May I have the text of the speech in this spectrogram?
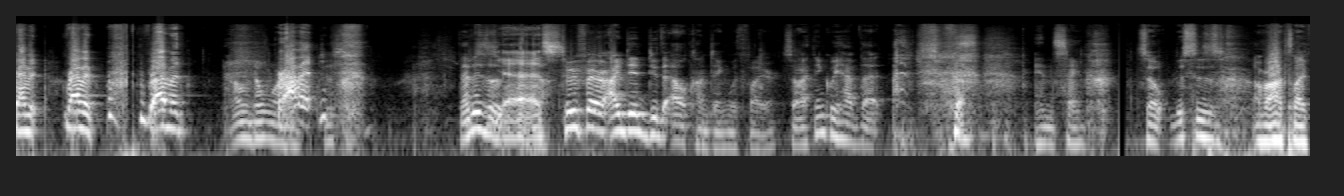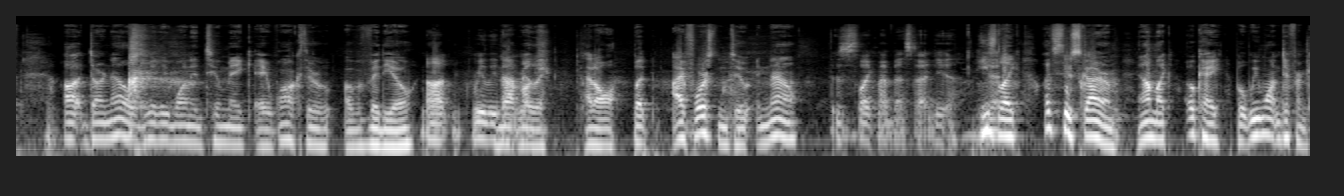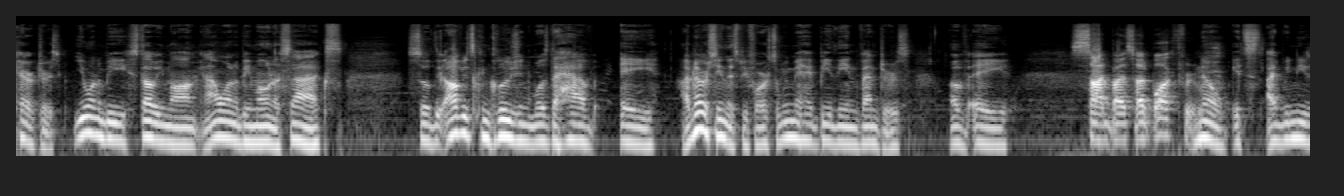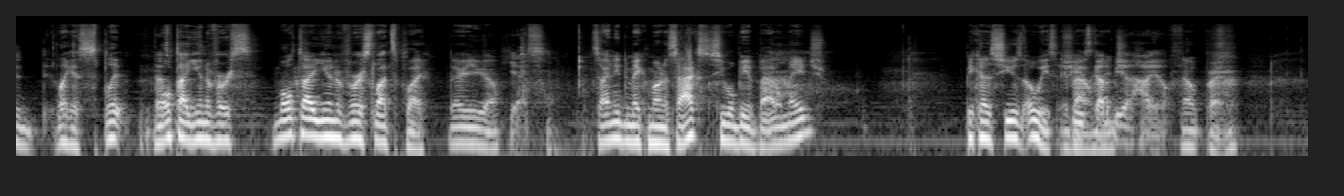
rabbit, rabbit, rabbit. Oh, don't worry. Rabbit! Just- that is a Yes. To be fair, I did do the elk hunting with fire, so I think we have that in sync. So this is a rock's life. Uh, Darnell really wanted to make a walkthrough of a video, Not really not that really much. at all, but I forced him to, and now This is like my best idea. He's Yeah. like, let's do Skyrim. And I'm like, okay, but we want different characters. You want to be StubeaMong, and I want to be Mona Sax. So the obvious conclusion was to have a. I've never seen this before, so we may be the inventors of a. side by side walkthrough. No, it's. I, we needed like a split multi universe. Multi universe Let's Play. There you go. Yes. So I need to make Mona Sax. She will be a battle mage. Because she is always a She's battle got to be a high elf. No, Breton.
